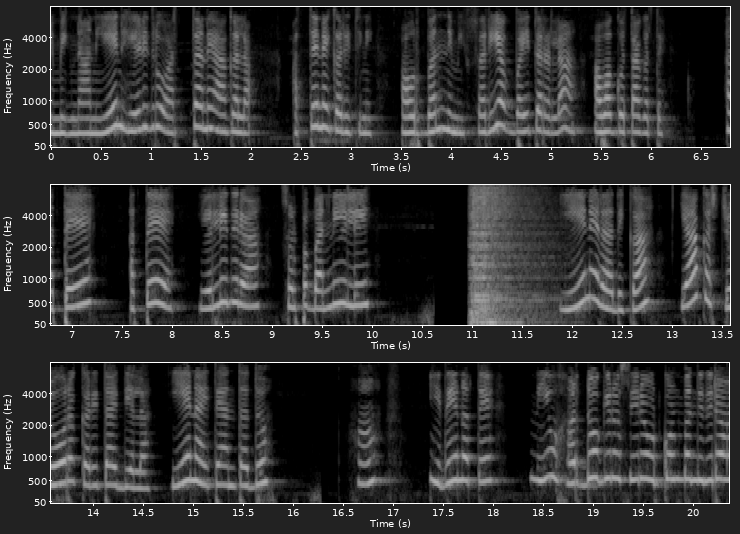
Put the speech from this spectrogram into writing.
ನಿಮಗೆ ನಾನು ಏನು ಹೇಳಿದ್ರು ಅರ್ಥನೇ ಆಗಲ್ಲ. ಅತ್ತೆನೇ ಕರಿತೀನಿ, ಅವ್ರು ಬಂದು ನಿಮಗೆ ಸರಿಯಾಗಿ ಬೈತಾರಲ್ಲ, ಅವಾಗ ಗೊತ್ತಾಗತ್ತೆ. ಅತ್ತೆ ಅತ್ತೆ, ಎಲ್ಲಿದ್ದೀರಾ? ಸ್ವಲ್ಪ ಬನ್ನಿ ಇಲ್ಲಿ. ಏನೇ ರಾಧಿಕಾ ಯಾಕಷ್ಟು ಜೋರಾಗಿ ಕರಿತಾ ಇದೆಯಲ್ಲ ಏನಾಯ್ತೆ ಅಂತದ್ದು? ಹಾಂ, ಇದೇನತ್ತೆ, ನೀವು ಹರಿದೋಗಿರೋ ಸೀರೆ ಉಟ್ಕೊಂಡು ಬಂದಿದ್ದೀರಾ?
